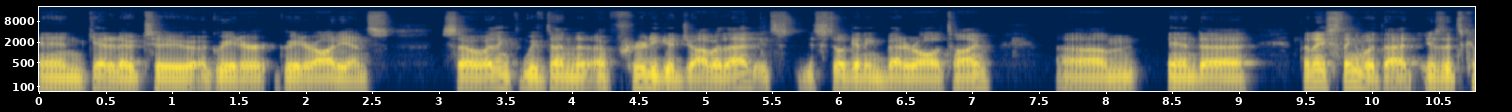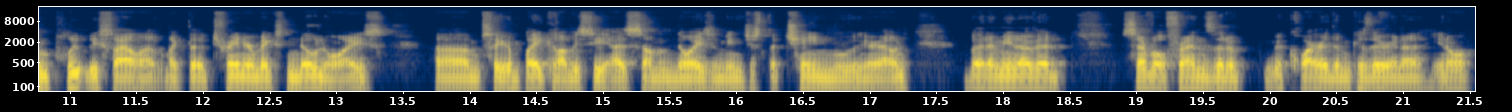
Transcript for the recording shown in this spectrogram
and get it out to a greater greater audience. So I think we've done a pretty good job of that. It's it's still getting better all the time, um, and uh, the nice thing about that is it's completely silent. Like the trainer makes no noise. Um, so your bike obviously has some noise. I mean, just the chain moving around. But I mean, I've had several friends that have acquired them because they're in a you know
